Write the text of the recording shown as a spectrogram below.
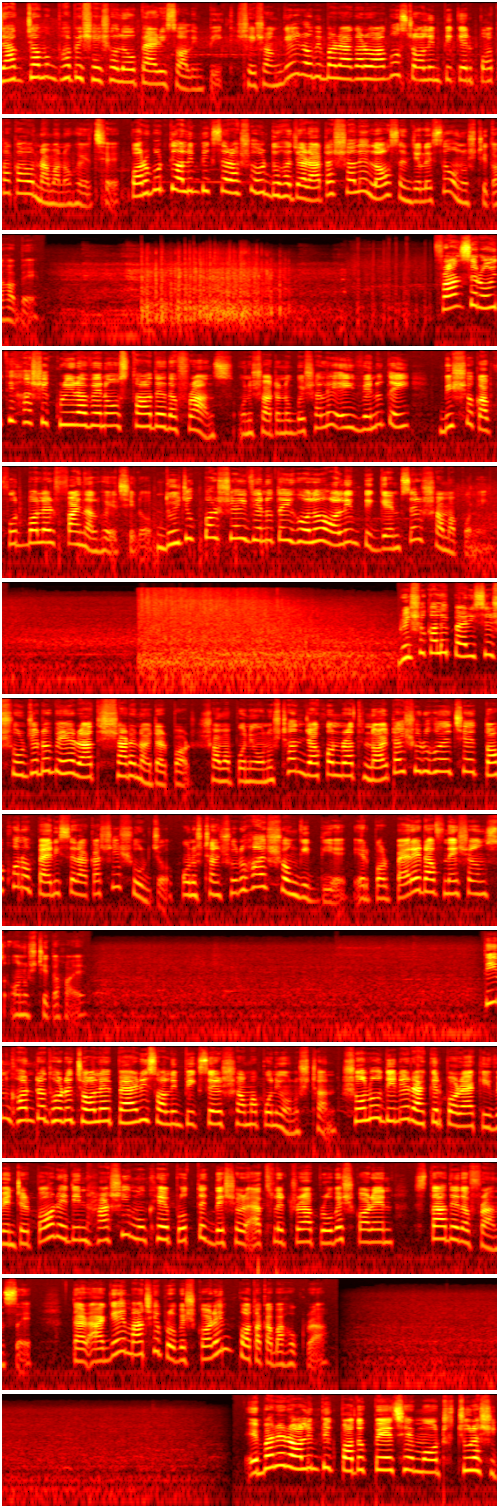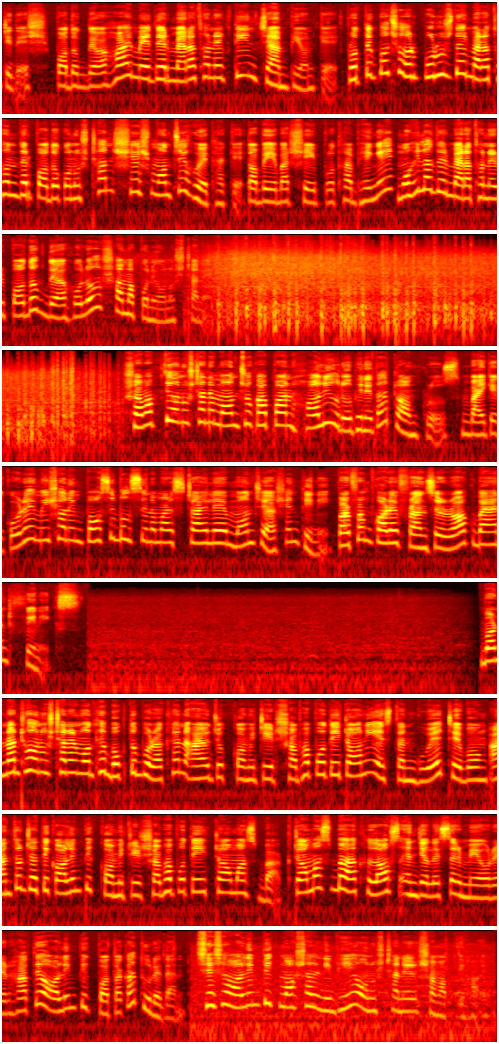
জাঁকজমকভাবে শেষ হলো Paris Olympic. সেই সঙ্গে রবিবার এগারো আগস্ট অলিম্পিকের পতাকাও নামানো হয়েছে। পরবর্তী অলিম্পিক্সের আসর দুহাজার আঠাশ সালে লস অ্যাঞ্জেলেসে অনুষ্ঠিত হবে। ফ্রান্সের ঐতিহাসিক ক্রীড়া ভেন্যু স্তাদে দ্য ফ্রান্স। উনিশশো আটানব্বই সালে এই ভেন্যুতেই বিশ্বকাপ ফুটবলের ফাইনাল হয়েছিল। দুই যুগ পর সেই ভেন্যুতেই হলো অলিম্পিক গেমসের সমাপনী। গ্রীষ্মকালে প্যারিসের সূর্য ডোবে রাত সাড়ে নয়টার পর। সমাপনী অনুষ্ঠান যখন রাত নয়টায় শুরু হয়েছে, তখনও প্যারিসের আকাশে সূর্য। অনুষ্ঠান শুরু হয় সংগীত দিয়ে। এরপর প্যারেড অফ নেশনস অনুষ্ঠিত হয়। তিন ঘণ্টা ধরে চলে প্যারিস অলিম্পিক্সের সমাপনী অনুষ্ঠান। ষোলো দিনের একের পর এক ইভেন্টের পর এদিন হাসি মুখে প্রত্যেক দেশের অ্যাথলেটরা প্রবেশ করেন স্তাদে দ্য ফ্রান্সে। তার আগে মাঠে প্রবেশ করেন পতাকাবাহকরা এবারের অলিম্পিক পদক পেয়েছে মোট চুরাশিটি দেশ। পদক দেওয়া হয় মেয়েদের ম্যারাথনের তিন চ্যাম্পিয়নকে। প্রত্যেক বছর পুরুষদের ম্যারাথনদের পদক অনুষ্ঠান শেষ মঞ্চে হয়ে থাকে। তবে এবার সেই প্রথা ভেঙে মহিলাদের ম্যারাথনের পদক দেওয়া হলো সমাপনী অনুষ্ঠানে। সমাপ্তি অনুষ্ঠানে মঞ্চ কাঁপান হলিউড অভিনেতা টম ক্রুজ। বাইকে করে মিশন ইম্পসিবল সিনেমার স্টাইলে মঞ্চে আসেন তিনি। পারফর্ম করে ফ্রান্সের রক ব্যান্ড ফিনিক্স। বর্ণাঢ্য অনুষ্ঠানের মধ্যে বক্তব্য রাখেন আয়োজক কমিটির সভাপতি টনি এস্তান গুয়েট এবং আন্তর্জাতিক অলিম্পিক কমিটির সভাপতি টমাস বাক। টমাস বাক লস অ্যাঞ্জেলেসের মেয়রের হাতে অলিম্পিক পতাকা তুলে দেন। শেষে অলিম্পিক মশাল নিভিয়ে অনুষ্ঠানের সমাপ্তি হয়।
